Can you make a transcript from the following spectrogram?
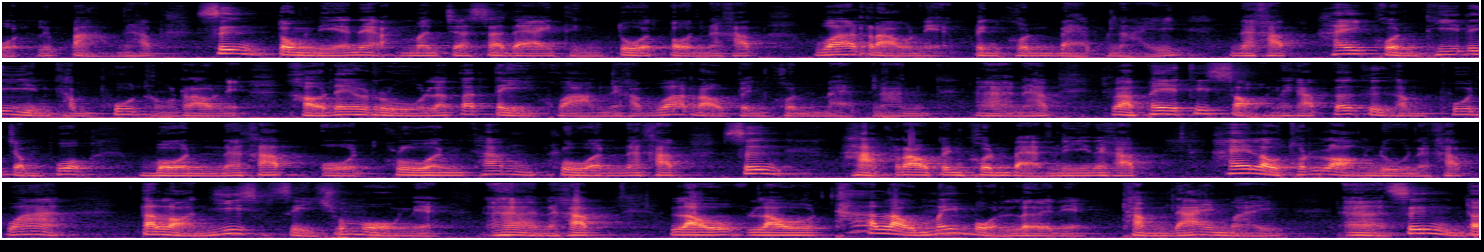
บทหรือเปล่านะครับ ซึ่งตรงนี้เนี่ยมันจะแสดงถึงตัวตนนะครับ ว่าเราเนี่ยเป็นคนแบบไหนนะครับ ให้คนที่ได้ยินคำพูดของเราเนี่ยเขาได้รู้แล้วก็ตีความนะครับว่าเราเป็นคนแบบนั้นอ่านะครับประเภทที่2นะครับก็คือคำพูดจำพวกบนนะครับโอดครวนข้ามครวนนะครับ ซึ่งหากเราเป็นคนแบบนี้นะครับ ให้เราทดลองดูนะครับว่า ตลอด 24 ชั่วโมงเนี่ยนะครับเราเราถ้าเราไม่บ่นเลยเนี่ยทำได้ไหมซึ่งด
